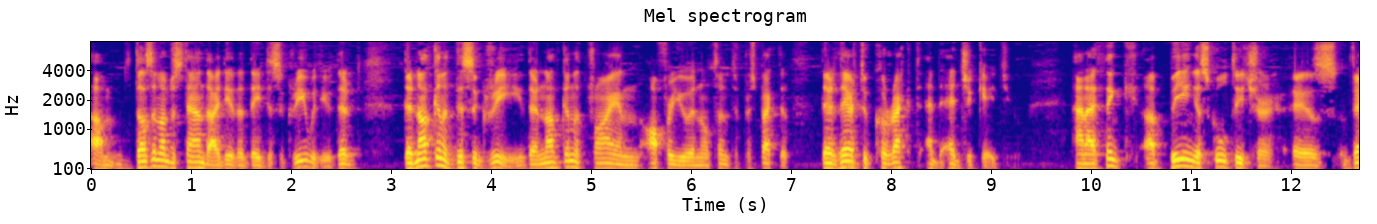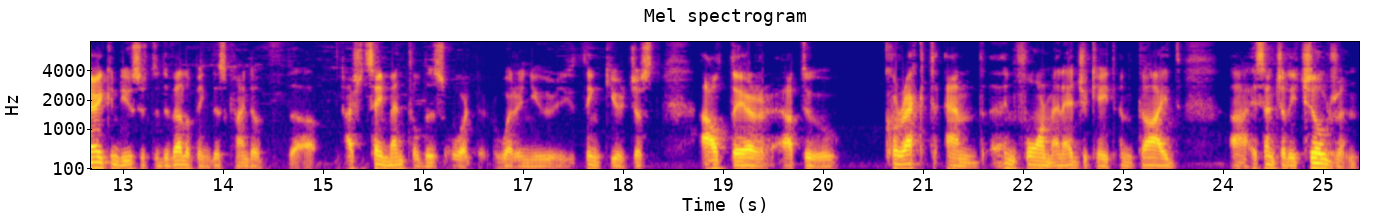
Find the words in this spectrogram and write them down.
um, doesn't understand the idea that they disagree with you. They're they're not going to disagree. They're not going to try and offer you an alternative perspective. They're there to correct and educate you. And I think uh, being a school teacher is very conducive to developing this kind of, uh, I should say, mental disorder, wherein you, you think you're just out there uh, to correct and inform and educate and guide uh, essentially children.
